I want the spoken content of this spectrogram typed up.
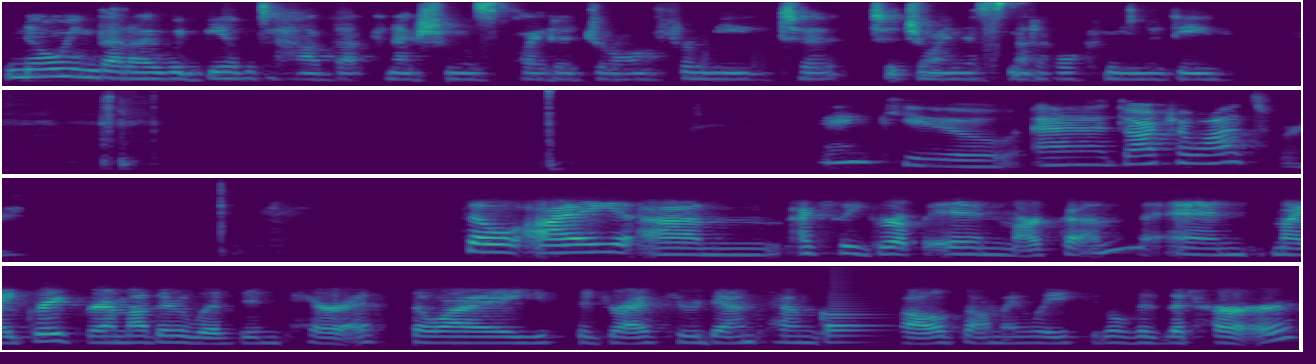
knowing that I would be able to have that connection was quite a draw for me to to join this medical community. Thank you, uh, Dr. Wadsworth. So I um, actually grew up in Markham, and my great grandmother lived in Paris. So I used to drive through downtown Galt on my way to go visit her.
